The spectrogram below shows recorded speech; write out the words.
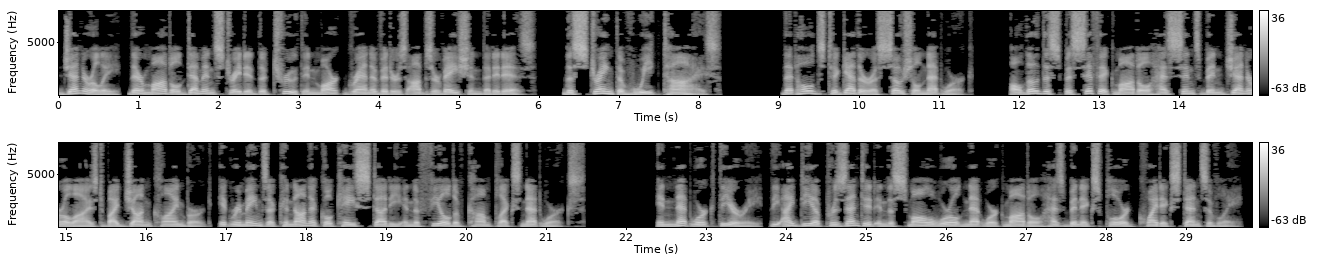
Generally, their model demonstrated the truth in Mark Granovetter's observation that it is, "...the strength of weak ties," that holds together a social network. Although the specific model has since been generalized by Jon Kleinberg, it remains a canonical case study in the field of complex networks. In network theory, the idea presented in the small world network model has been explored quite extensively.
